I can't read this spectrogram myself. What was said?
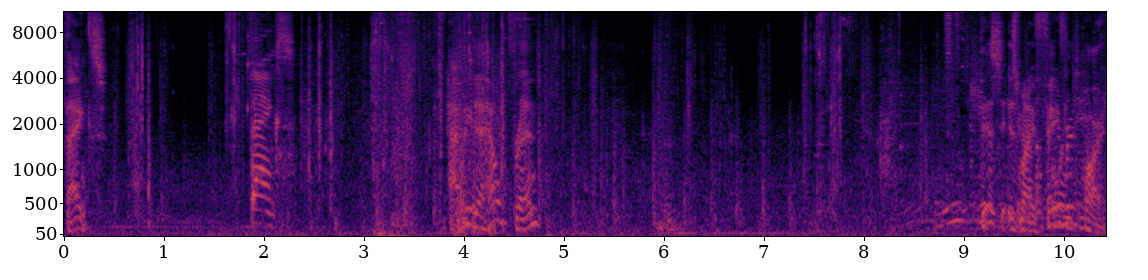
Thanks. Thanks. Happy to help, friend. New kill This is my favorite part.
